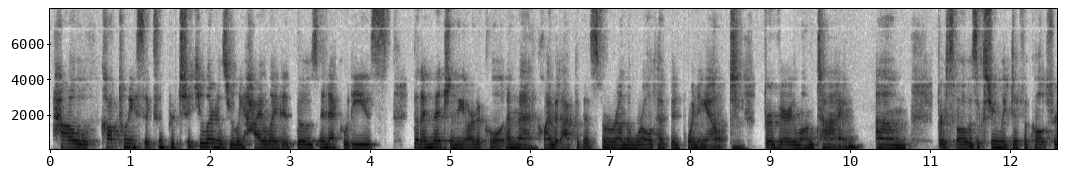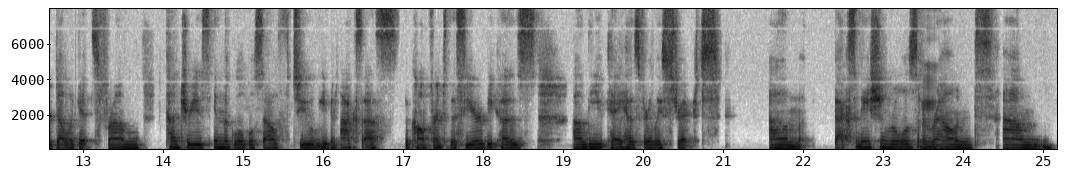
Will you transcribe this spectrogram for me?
how COP26 in particular has really highlighted those inequities that I mentioned in the article and that mm. climate activists from around the world have been pointing out mm. for a very long time. Um, first of all, it was extremely difficult for delegates from countries in the global south to even access the conference this year because um, the UK has fairly strict um, vaccination rules mm. around um,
